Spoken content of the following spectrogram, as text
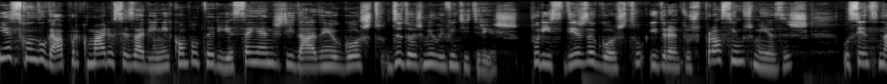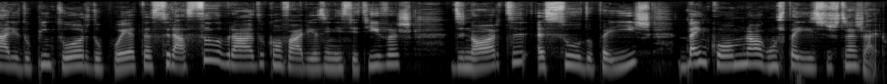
E em segundo lugar, porque Mário Cesarini completaria 100 anos de idade em agosto de 2023. Por isso, desde agosto e durante os próximos meses, o centenário do pintor, do poeta, será celebrado com várias iniciativas de norte a sul do país, bem como em alguns países do estrangeiro.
